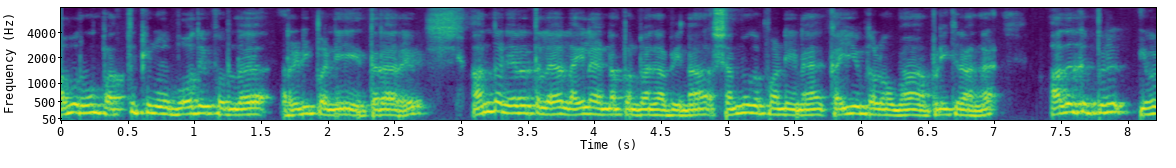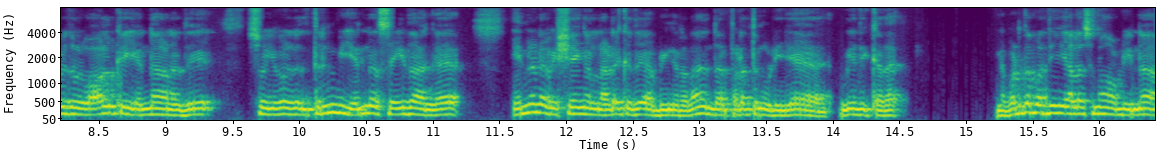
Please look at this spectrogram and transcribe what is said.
அவரும் பத்து கிலோ போதைப் பொருளை ரெடி பண்ணி தராரு அந்த நேரத்துல லைலா என்ன பண்றாங்க அப்படின்னா சண்முக பாண்டியனை கையும் களவுமா பிடிக்கிறாங்க. அதற்கு பிறகு இவர்கள் வாழ்க்கை என்ன ஆனது ஸோ இவர்கள் திரும்பி என்ன செய்தாங்க? என்னென்ன விஷயங்கள் நடக்குது அப்படிங்கிறதா இந்த படத்தினுடைய மீதி கதை இந்த படத்தை பற்றி அலசணும் அப்படின்னா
